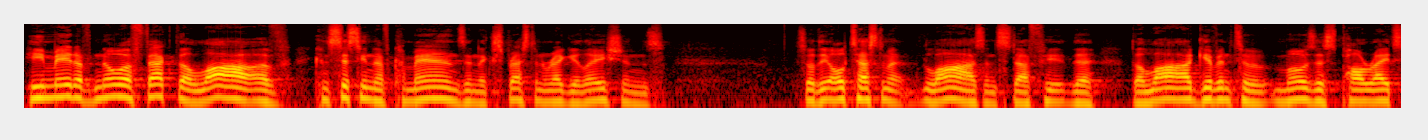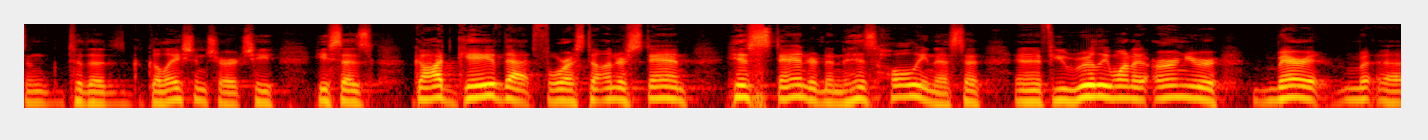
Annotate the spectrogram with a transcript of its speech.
He made of no effect the law of consisting of commands and expressed in regulations. So the Old Testament laws and stuff, he, the, the law given to Moses, Paul writes in, to the Galatian church, he, he says, God gave that for us to understand his standard and his holiness. And, and if you really want to earn your merit, uh,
